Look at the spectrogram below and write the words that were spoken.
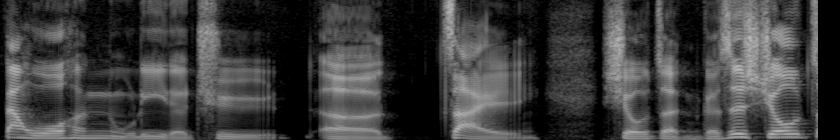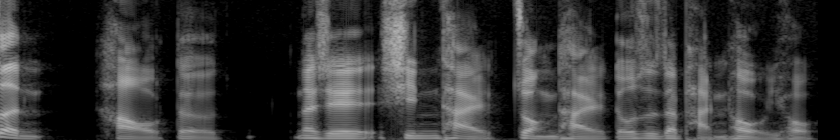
但我很努力的去呃在修正，可是修正好的那些心态状态都是在盘后以后，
